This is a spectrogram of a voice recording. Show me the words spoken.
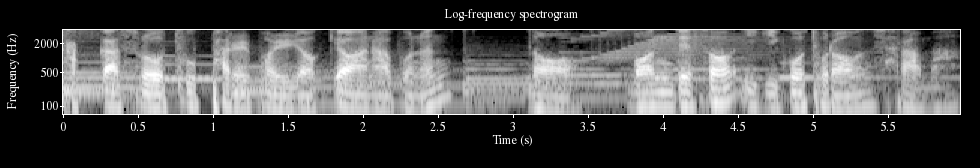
가까스로 두 팔을 벌려 껴안아 보는 너 먼 데서 이기고 돌아온 사람아.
